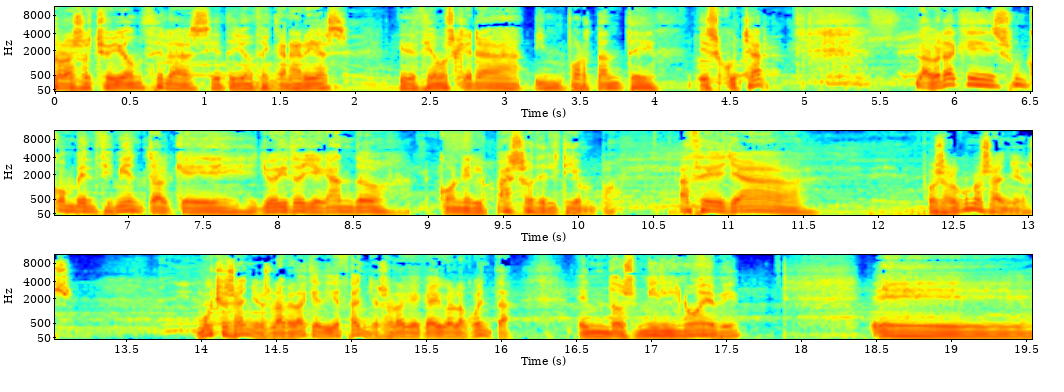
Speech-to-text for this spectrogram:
Son las 8 y 11, las 7 y 11 en Canarias, y decíamos que era importante escuchar. La verdad que es un convencimiento al que yo he ido llegando con el paso del tiempo. Hace ya, pues algunos años, muchos años, la verdad que 10 años, ahora que caigo en la cuenta, en 2009, eh,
